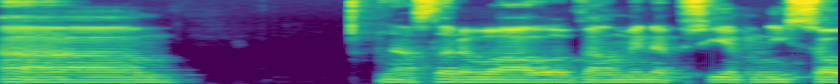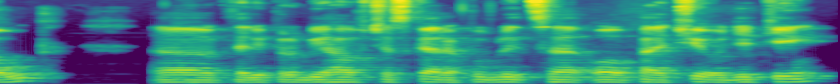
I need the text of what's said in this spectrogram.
a následoval velmi nepříjemný soud, eh, který probíhal v České republice o péči o děti.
